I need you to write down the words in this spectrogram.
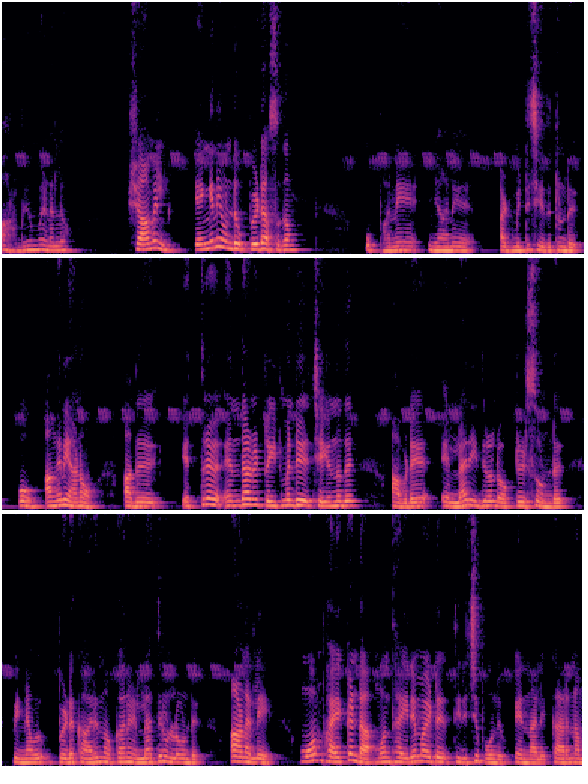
അറബി ഉമ്മയാണല്ലോ. ഷാമിൽ എങ്ങനെയുണ്ട് ഉപ്പയുടെ അസുഖം? ഉപ്പനെ ഞാൻ അഡ്മിറ്റ് ചെയ്തിട്ടുണ്ട്. ഓ അങ്ങനെയാണോ? അത് എത്ര എന്താണ് ട്രീറ്റ്മെന്റ് ചെയ്യുന്നത്? അവിടെ എല്ലാ രീതിയിലുള്ള ഡോക്ടേഴ്സും ഉണ്ട്. പിന്നെ ഉപ്പയുടെ കാര്യം നോക്കാനും എല്ലാത്തിനും ആണല്ലേ? മോൻ ഭയക്കണ്ട മോൻ ധൈര്യമായിട്ട് തിരിച്ചു പോന്നു എന്നാൽ കാരണം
